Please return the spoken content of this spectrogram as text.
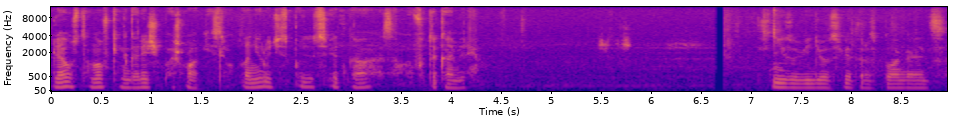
для установки на горячий башмак, если вы планируете использовать свет на самой фотокамере. Снизу видеосвета располагается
